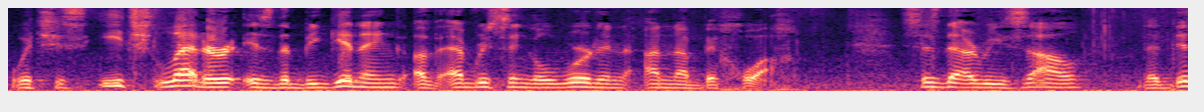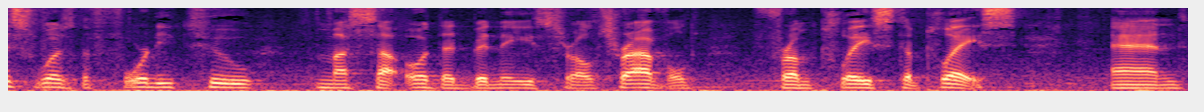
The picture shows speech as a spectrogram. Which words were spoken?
which is each letter is the beginning of every single word in Anna Bechuach. Says the Arizal that this was the 42 Masaot that Bnei Israel traveled from place to place. And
